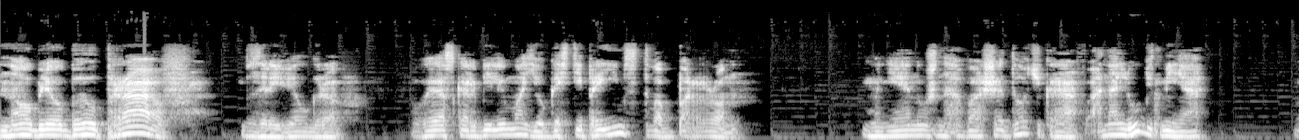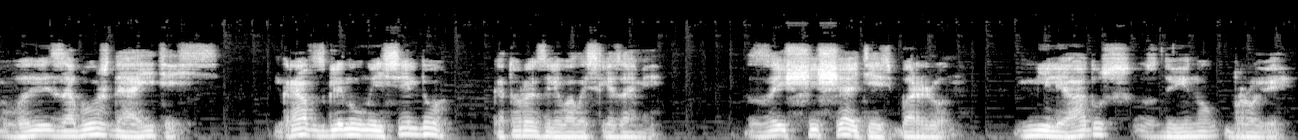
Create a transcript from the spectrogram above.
Ноблио был прав!» — взревел граф. «Вы оскорбили мое гостеприимство, барон!» «Мне нужна ваша дочь, граф, она любит меня!» «Вы заблуждаетесь!» Граф взглянул на Исельду, которая заливалась слезами. «Защищайтесь, барон!» Милиадус сдвинул брови.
